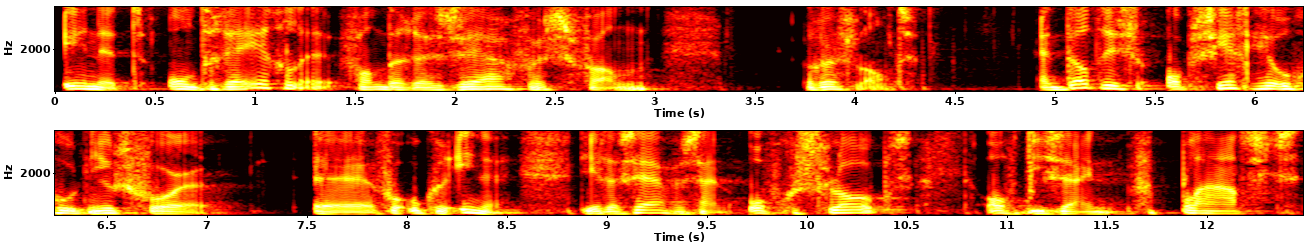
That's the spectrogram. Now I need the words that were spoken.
in het ontregelen van de reserves van Rusland. En dat is op zich heel goed nieuws voor, eh, voor Oekraïne. Die reserves zijn of gesloopt of die zijn verplaatst,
